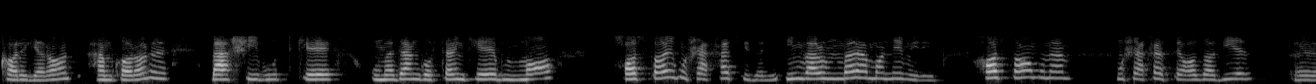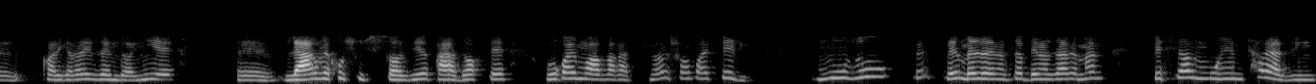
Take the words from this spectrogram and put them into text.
کارگران همکاران بخشی بود که اومدن گفتن که ما خواستای مشخصی داریم. این ورون بر ما نمیریم. خواستهامون هم مشخص آزادی کارگرای زندانی لغو خصوصی سازی پرداخت حقوق موفق است. اینا رو شما باید بدید. موضوع به نظر من بسیار مهمتر از این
